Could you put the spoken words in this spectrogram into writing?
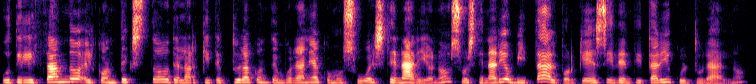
utilizando el contexto de la arquitectura contemporánea como su escenario, ¿no? su escenario vital, porque es identitario y cultural. ¿no?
